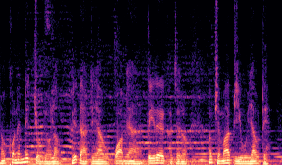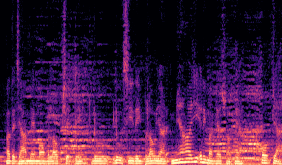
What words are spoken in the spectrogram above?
နော်ခုနှစ်နှစ်ကျော်ကျော်လောက်မေတ္တာတရားကိုပွားများသေးတဲ့အခါကျတော့ နောက်ပြမပြည်ကိုရောက်တယ်နောက်တရားမင်းမောင်ဘလောက်ဖြစ်တယ်လူလူစည်းသိမ်းဘလောက်ရတယ်အများကြီးအဲ့ဒီမှာမြတ်စွာဘုရားဟောပြတယ်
